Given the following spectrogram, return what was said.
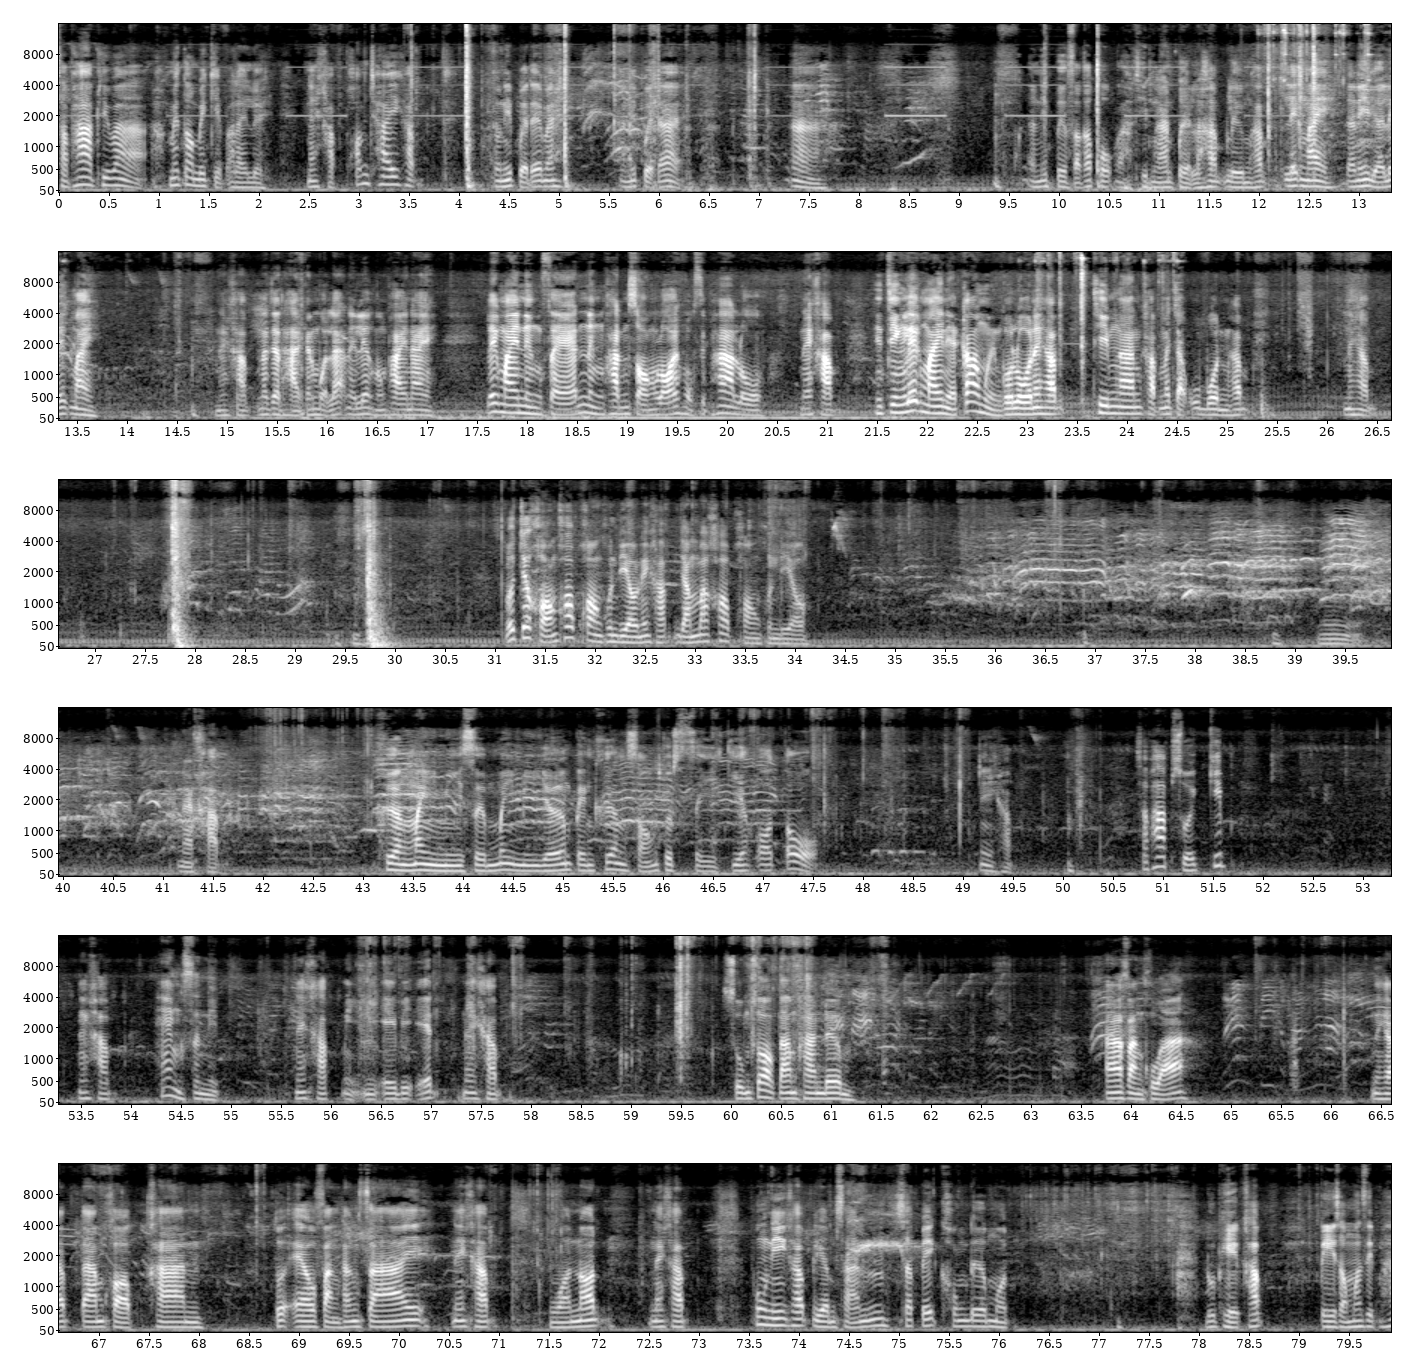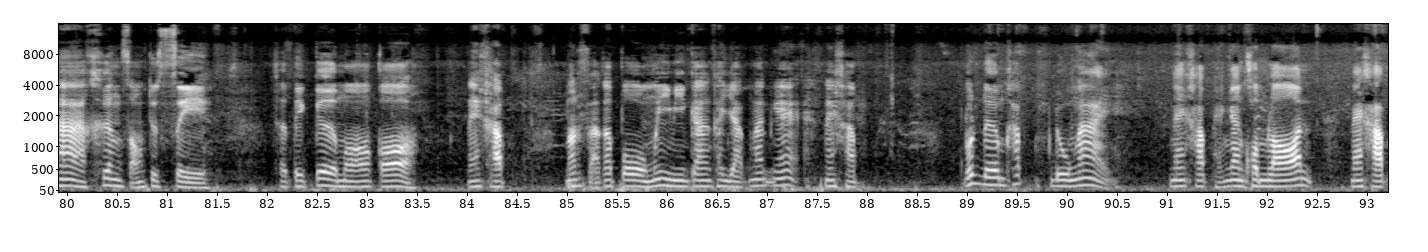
สภาพที่ว่าไม่ต้องไปเก็บอะไรเลย นะครับ พร้อมใช้ครับ ตรงนี้เปิดได้ไหมอันนี้เปิดได้ อ่า อันนี้เปิดฝากระโปรงอะทีมงานเปิดแล้วครับ ลืมครับ เลขไม่ตอนนี้เหลือเลขไม่นะครับ น่าจะถ่ายกันหมดแล้วในเรื่องของภายใน เลขไม่หนึ่งแสนหนึ่งพันสองร้อยหกสิบห้าโลนะครับ จริงๆ เลขไม่เนี่ยเก้าหมื่นกว่าโลนะครับ ทีมงานขับมาจากอุบลครับ นะครับ รถเจ้าของครอบครองคนเดียวนะครับย้ำว่าครอบครองคนเดียว นี่นะครับ เครื่องไม่มีซึมไม่มีเยิ้มเป็นเครื่อง 2.4 เกียร์ออโต้นี่ครับ สภาพสวยกิ๊บนะครับ แห้งสนิทนะครับมีมี ABS นะครับ ซูมซอกตามคานเดิมอาฝั่งขวานะครับ ตามขอบคานตัว L ฝั่งทางซ้ายนะครับ หัวน็อตนะครับพวกนี้ครับเหลี่ยมสันสเปคคงเดิมหมด ดูเพจครับ ปี 2015 เครื่อง 2.4 สติกเกอร์มอกนะครับน็อตฝากระโปรงไม่มีการขยับงัดแงะนะครับ รถเดิมครับดูง่ายนะครับแผงกันคมร้อนนะครับ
